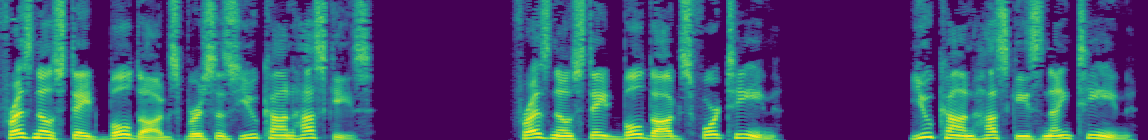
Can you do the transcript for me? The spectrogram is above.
Fresno State Bulldogs vs. Yukon Huskies. Fresno State Bulldogs 14. Yukon Huskies 19.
